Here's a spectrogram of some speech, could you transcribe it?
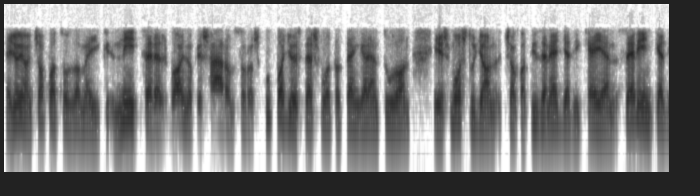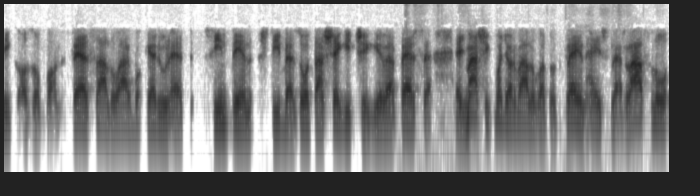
egy olyan csapathoz, amelyik négyszeres bajnok és háromszoros kupagyőztes volt a tengeren túlon, és most ugyan csak a 11. helyen szerénykedik, azonban felszálló ágba kerülhet szintén Stieber Zoltán segítségével persze. Egy másik magyar válogatott Klein Heisler László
